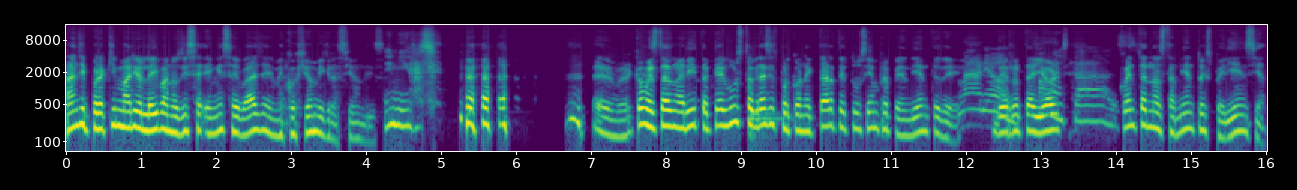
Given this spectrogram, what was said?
Angie, por aquí Mario Leiva nos dice, en ese valle me cogió migración, dice. Emigración. Eh, ¿Cómo estás, Marito? Qué gusto, gracias por conectarte, tú siempre pendiente de, Mario, de Ruta ¿cómo York. estás? Cuéntanos también tu experiencia.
